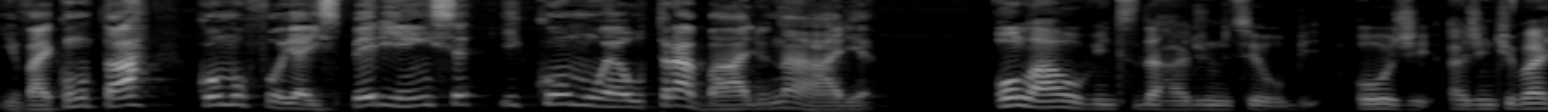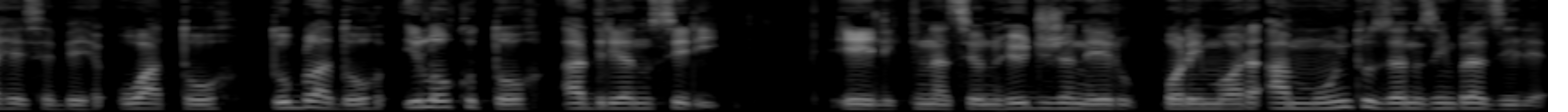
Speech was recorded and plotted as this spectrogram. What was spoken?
e vai contar como foi a experiência e como é o trabalho na área. Olá, ouvintes da Rádio Uniceub. Hoje a gente vai receber o ator, dublador e locutor Adriano Siri. Ele, que nasceu no Rio de Janeiro, porém mora há muitos anos em Brasília,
